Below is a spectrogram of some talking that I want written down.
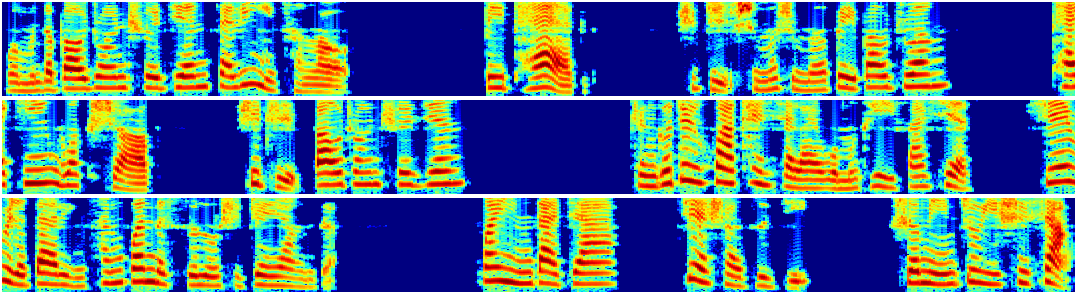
我们的包装车间在另一层楼。Be packed 是指什么什么被包装。Packing workshop 是指包装车间。整个对话看下来，我们可以发现，Sherry 的带领参观的思路是这样的：欢迎大家介绍自己，说明注意事项，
